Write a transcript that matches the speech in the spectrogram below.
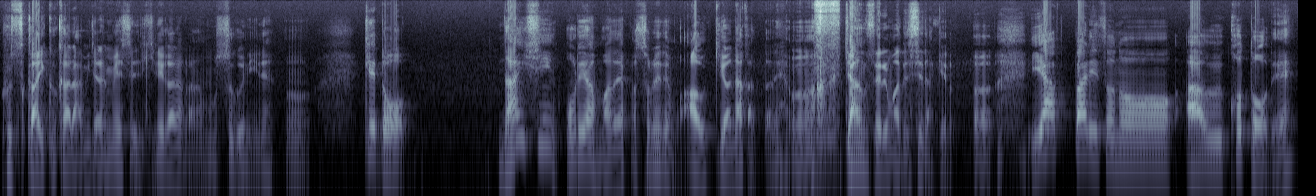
2日行くからみたいなメッセージ来てからからもうすぐにね。うん。けど、内心、俺はまだやっぱそれでも会う気はなかったね。うん。キャンセルまでしてたけど。うん。やっぱりその、会うことで、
